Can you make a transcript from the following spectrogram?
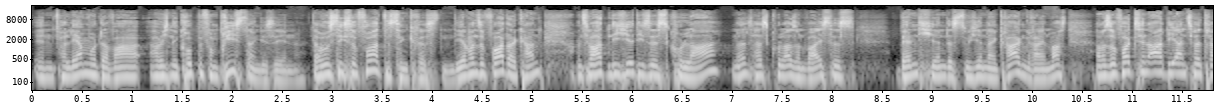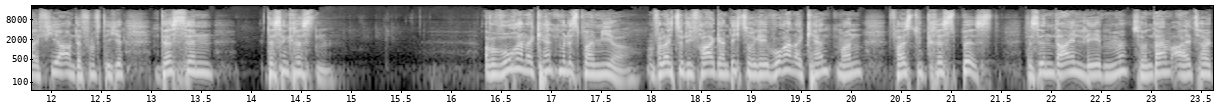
in Palermo, da habe ich eine Gruppe von Priestern gesehen. Da wusste ich sofort, das sind Christen. Die haben man sofort erkannt. Und zwar hatten die hier dieses Collar, ne, das heißt Collar, so ein weißes Bändchen, das du hier in deinen Kragen reinmachst. Haben wir sofort gesehen, ah, die 1, 2, 3, 4 und der fünfte hier, das sind, das sind Christen. Aber woran erkennt man das bei mir? Und vielleicht so die Frage an dich zurück, hey, woran erkennt man, falls du Christ bist, dass in deinem Leben, so in deinem Alltag,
